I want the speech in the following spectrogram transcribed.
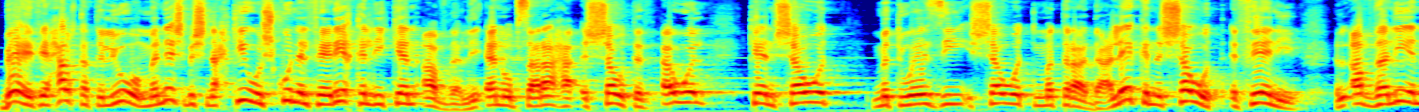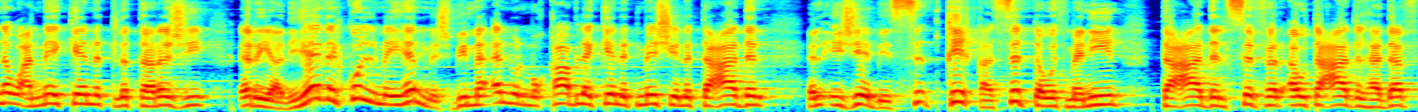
باهي في حلقة اليوم ماناش باش نحكيو شكون الفريق اللي كان أفضل لأنه بصراحة الشوط الأول كان شوط متوازي شوط مترادع. لكن الشوط الثاني الأفضلية نوعا ما كانت للترجي الرياضي. هذا الكل ما يهمش بما أنه المقابلة كانت ماشية للتعادل الإيجابي. دقيقة 86 تعادل صفر أو تعادل هدف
